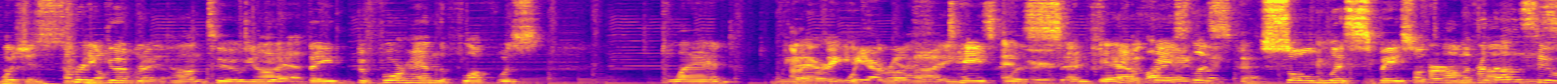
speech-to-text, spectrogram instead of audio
which is something Pretty good don't do. retcon, too. You know, Yeah. they beforehand, the fluff was bland. Very. We are And robots. tasteless Ever. and Yeah, you know, like- faceless, like soulless space For, automatons. for those who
